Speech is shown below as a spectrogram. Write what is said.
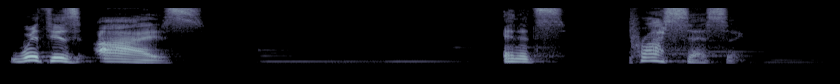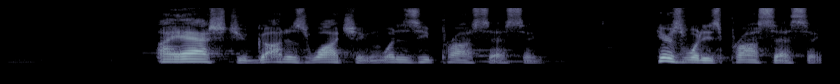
with His eyes. And it's processing. I asked you, God is watching. What is He processing? Here's what He's processing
